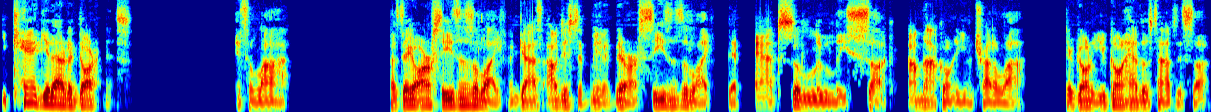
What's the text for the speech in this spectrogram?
You can't get out of the darkness. It's a lie. Because there are seasons of life. And guys, I'll just admit it. There are seasons of life that absolutely suck. I'm not going to even try to lie. They're going to, you're going to have those times that suck.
